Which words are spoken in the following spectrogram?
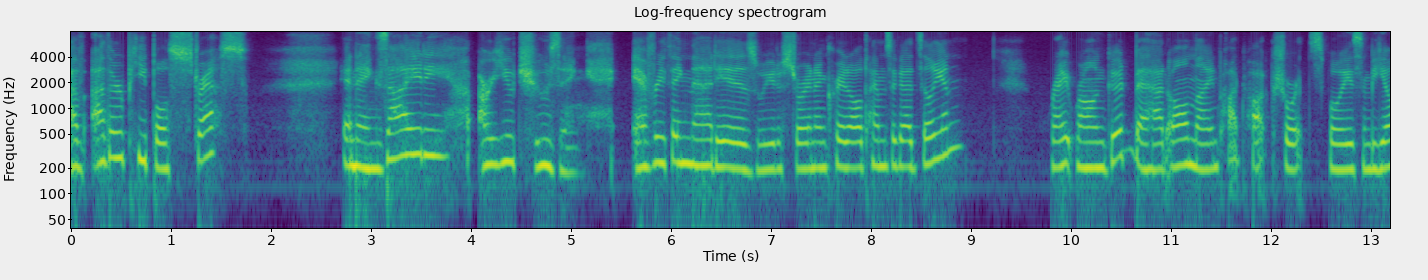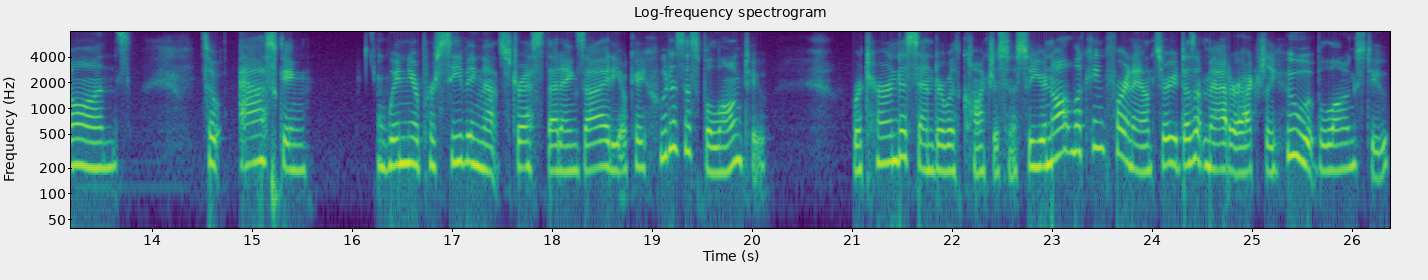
of other people's stress? And anxiety, are you choosing? Everything that is, will you destroy and uncreate all times a godzillion? Right, wrong, good, bad, all nine, POD POC, shorts, boys, and beyonds. So asking when you're perceiving that stress, that anxiety, okay, who does this belong to? Return to sender with consciousness. So you're not looking for an answer. It doesn't matter actually who it belongs to.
